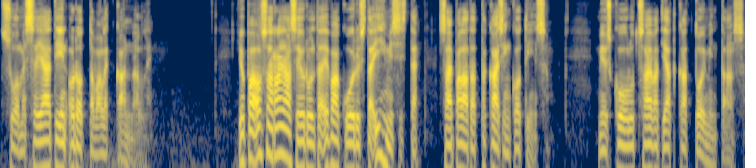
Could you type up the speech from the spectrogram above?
Suomessa jäätiin odottavalle kannalle. Jopa osa rajaseudulta evakuoiduista ihmisistä sai palata takaisin kotiinsa. Myös koulut saivat jatkaa toimintaansa.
